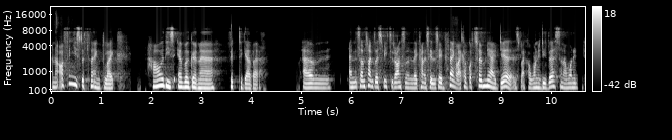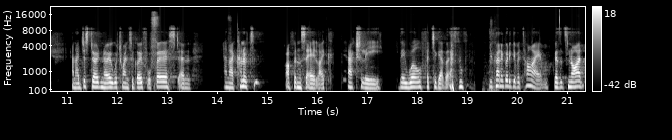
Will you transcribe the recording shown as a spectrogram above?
and I often used to think like, how are these ever going to fit together? Um, and sometimes I speak to dancers and they kind of say the same thing. Like, I've got so many ideas. Like, I want to do this and I want to, and I just don't know which one to go for first. And, and I kind of t- often say, like, actually, they will fit together. you kind of got to give it time because it's not,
